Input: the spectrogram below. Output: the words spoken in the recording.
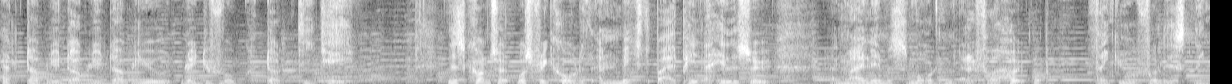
at www.radiofolk.dk. This concert was recorded and mixed by Peter Hillesø, and my name is Morten Alfred Højrup. Thank you for listening.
